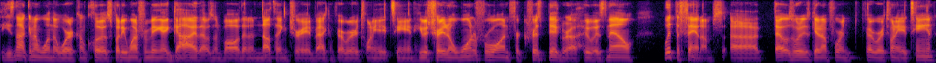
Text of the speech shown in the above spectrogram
he's not going to win the award or come close, but he went from being a guy that was involved in a nothing trade back in February 2018. He was traded a one for one for Chris Bigras, who is now with the Phantoms. Uh, that was what he was getting up for in February 2018.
